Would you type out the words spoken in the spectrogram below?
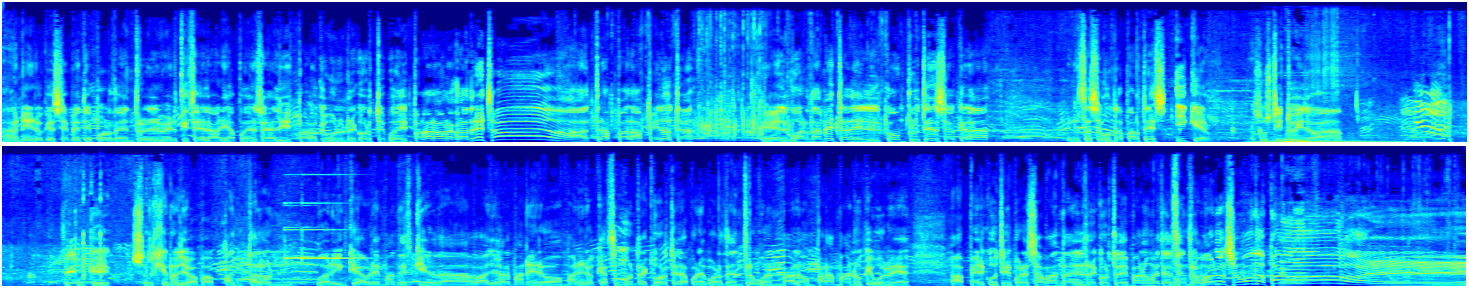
Manero que se mete por dentro en el vértice del área. Pueden salir el disparo, que bueno el recorte. Puede disparar ahora con la derecha. Atrapa la pelota. El guardameta del Complutense Alcalá. En esta segunda parte es Iker. Ha sustituido a. Sí, Porque Sergio no llevaba pantalón. Guarín que abre mano izquierda. Va a llegar Manero. Manero que hace un buen recorte. La pone por dentro. Buen balón para Manu que vuelve a percutir por esa banda. El recorte de Manu mete el centro. Manu, segundo palo. ¡Gol,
